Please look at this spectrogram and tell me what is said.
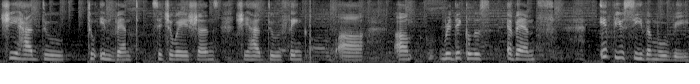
she had to to invent situations. She had to think of uh, um, ridiculous events. If you see the movie,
